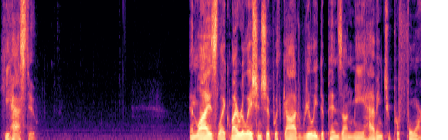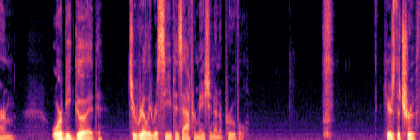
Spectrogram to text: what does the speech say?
He has to. And lies like, my relationship with God really depends on me having to perform or be good to really receive His affirmation and approval. Here's the truth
